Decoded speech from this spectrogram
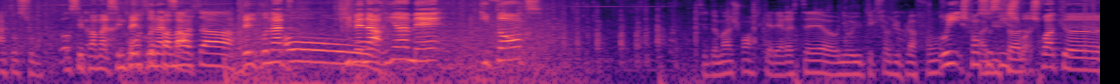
Attention. Oh, c'est pas mal, c'est une belle oh, grenade ça. Belle grenade oh. qui mène à rien, mais il tente. C'est dommage, je pense qu'elle est restée euh, au niveau du texture du plafond. Oui, je pense aussi. Je, crois que.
